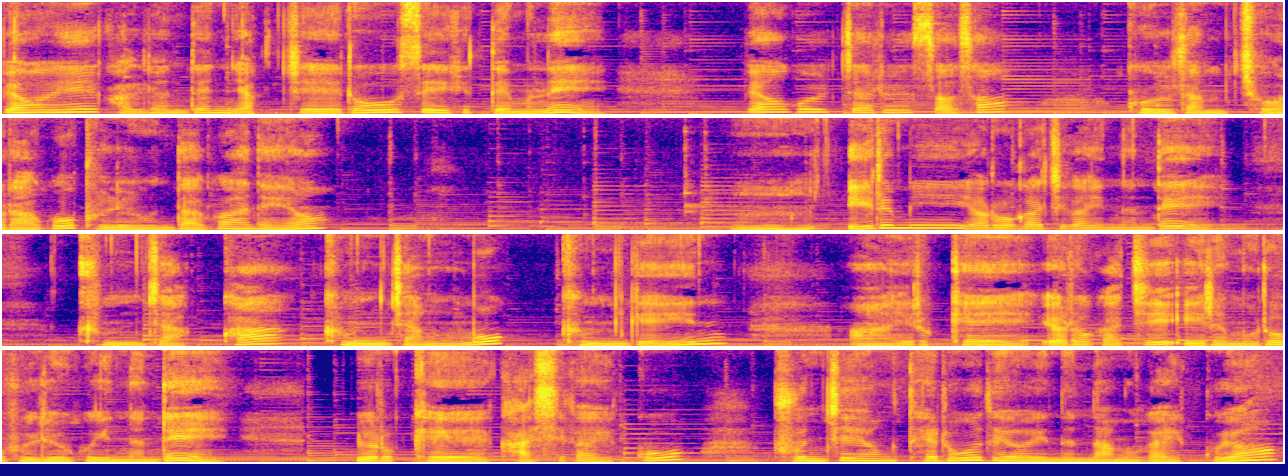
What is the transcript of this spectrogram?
뼈에 관련된 약재로 쓰이기 때문에 뼈골자를 써서 골담초라고 불린다고 하네요. 음, 이름이 여러 가지가 있는데 금작화, 금장목, 금개인 아, 이렇게 여러 가지 이름으로 불리고 있는데 이렇게 가시가 있고 분재 형태로 되어 있는 나무가 있고요.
